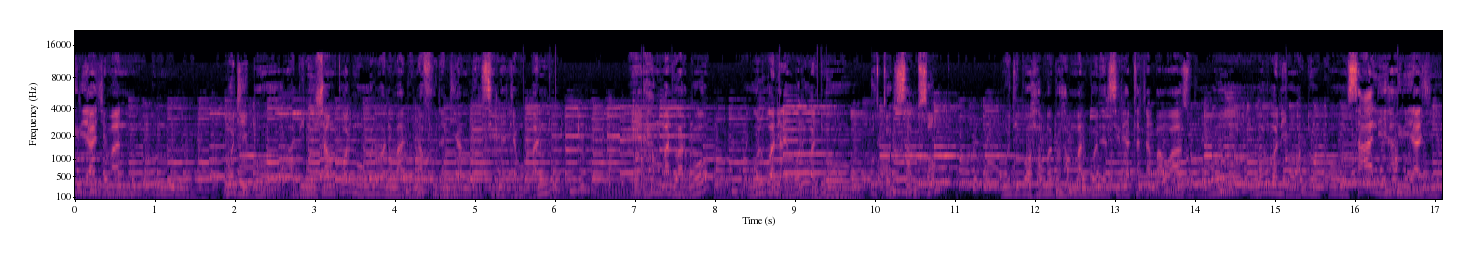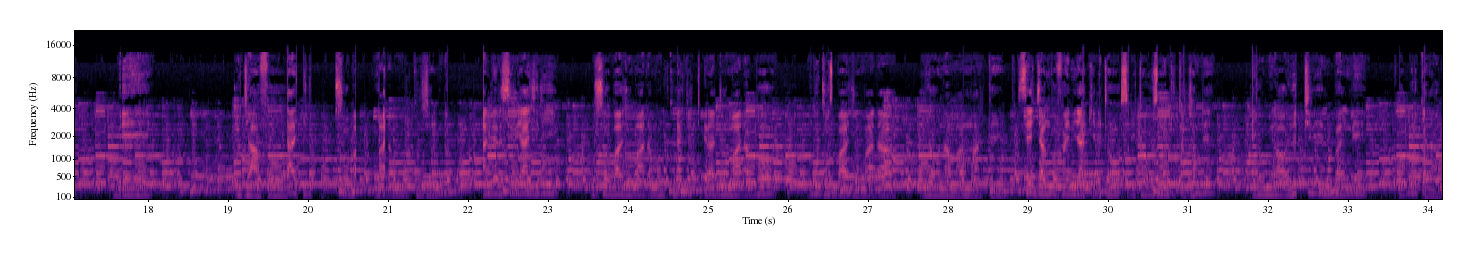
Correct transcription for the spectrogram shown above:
sériyaji man ɗum modi bo abine jean paul mo wolwanima dow nafuda ndiyam nder séria jaamo ɓandu e, e hammadou war e bo wolwani e wolwani dow ɓurtol samson. Modi bo hammadou hammane bo nder séria tataɓa waso wolwani o dow ko sali ha sériyaji ɓe o jaafo maɗa molko jean. Ha nder sériyaji ɗi sobajo maɗa molko radio maɗa bo bajo maɗa yewnama martin sey janggo fayni yakkile to soɗi to soɗita jonde jawmirawo yettini en balle ko ɓurkaɗa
